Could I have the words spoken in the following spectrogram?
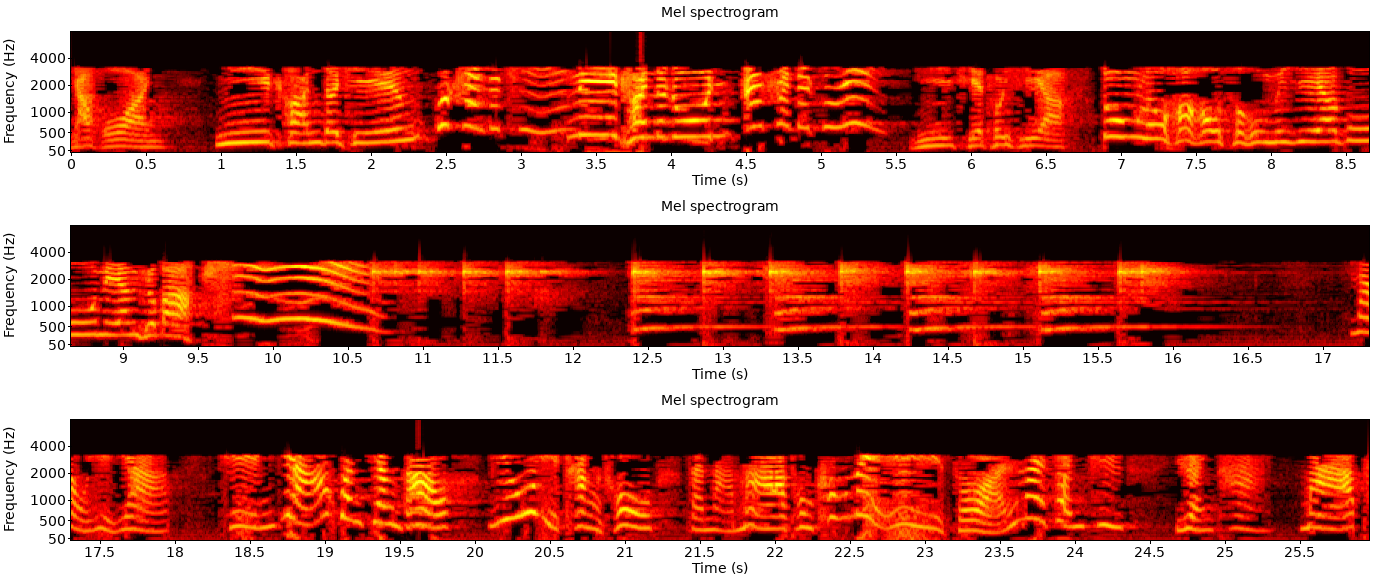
丫鬟，你看得清？看得准？俺看得准。你且退下，东楼好好伺候你家姑娘去吧。是。老爷呀，听丫鬟讲到，有一长虫在那马桶口内钻来钻去，远看马棚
